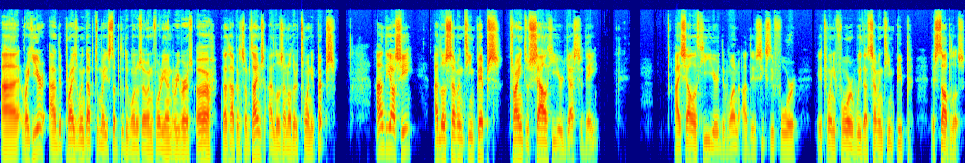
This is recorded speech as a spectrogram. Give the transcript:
uh, right here, and the price went up to my stop to the 107.40 and reverse. Ugh, that happens sometimes. I lose another 20 pips. And the Aussie I lost 17 pips trying to sell here yesterday. I sell it here, the one at the 64 a 24 with a 17 pip stop loss.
